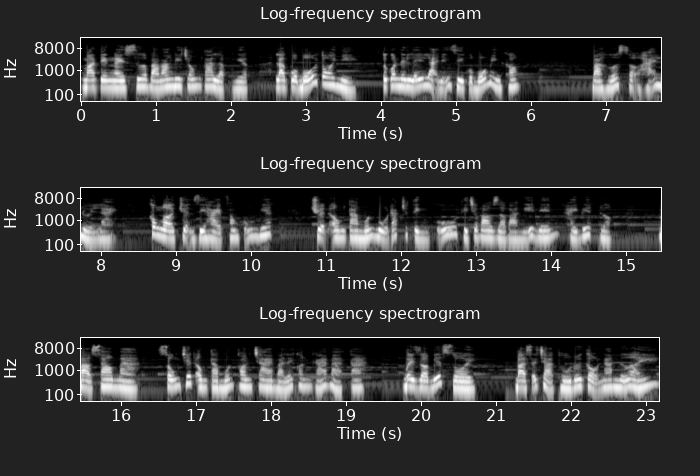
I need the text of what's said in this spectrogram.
Mà tiền ngày xưa bà mang đi cho ông ta lập nghiệp Là của bố tôi nhỉ? Tôi có nên lấy lại những gì của bố mình không? Bà hứa sợ hãi lùi lại. Không ngờ chuyện gì Hải Phong cũng biết. Chuyện ông ta muốn bù đắp cho tình cũ Thì chưa bao giờ bà nghĩ đến hay biết được. Bảo sao mà Sống chết ông ta muốn con trai bà lấy con gái bà ta. Bây giờ biết rồi, Bà sẽ trả thù đôi cậu nam nữ ấy.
